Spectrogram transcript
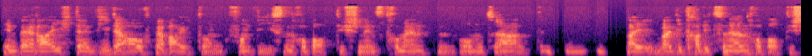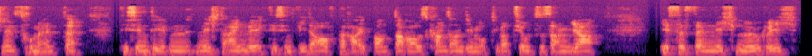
im Bereich der Wiederaufbereitung von diesen robotischen Instrumenten. Und äh, weil, weil die traditionellen robotischen Instrumente, die sind eben nicht Einweg, die sind wiederaufbereitbar. Und daraus kann dann die Motivation zu sagen, ja, ist es denn nicht möglich,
